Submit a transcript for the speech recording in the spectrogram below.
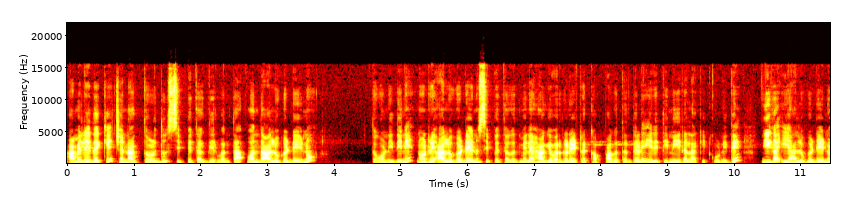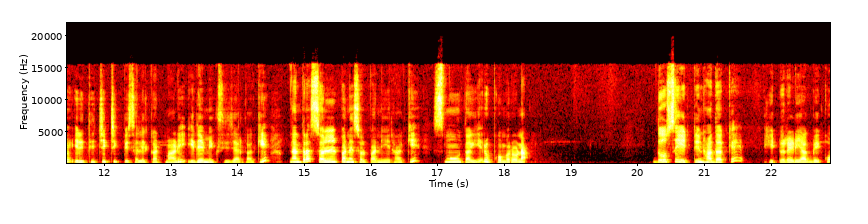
ಆಮೇಲೆ ಇದಕ್ಕೆ ಚೆನ್ನಾಗಿ ತೊಳೆದು ಸಿಪ್ಪೆ ತೆಗೆದಿರುವಂಥ ಒಂದು ಆಲೂಗಡ್ಡೆಯನ್ನು ತೊಗೊಂಡಿದ್ದೀನಿ. ನೋಡಿರಿ, ಆಲೂಗಡ್ಡೆಯನ್ನು ಸಿಪ್ಪೆ ತೆಗೆದ್ಮೇಲೆ ಹಾಗೆ ಹೊರಗಡೆ ಇಟ್ಟರೆ ಕಪ್ಪಾಗುತ್ತೆ ಅಂತೇಳಿ ಈ ರೀತಿ ನೀರಲ್ಲಿ ಹಾಕಿಟ್ಕೊಂಡಿದ್ದೆ. ಈಗ ಈ ಆಲೂಗಡ್ಡೆಯನ್ನು ಈ ರೀತಿ ಚಿಕ್ಕ ಚಿಕ್ಕ ಪೀಸಲ್ಲಿ ಕಟ್ ಮಾಡಿ ಇದೇ ಮಿಕ್ಸಿ ಜಾರ್ಗೆ ಹಾಕಿ ನಂತರ ಸ್ವಲ್ಪನೇ ಸ್ವಲ್ಪ ನೀರು ಹಾಕಿ ಸ್ಮೂತಾಗಿ ರುಬ್ಕೊಂಬರೋಣ. ದೋಸೆ ಹಿಟ್ಟಿನ ಹದಕ್ಕೆ ಹಿಟ್ಟು ರೆಡಿ ಆಗಬೇಕು.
